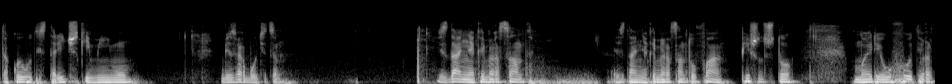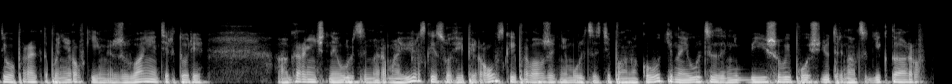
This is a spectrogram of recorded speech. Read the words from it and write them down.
такой вот исторический минимум безработицы. Издание «Коммерсант» Издание «Коммерсант Уфа» пишет, что мэрия Уфы утвердила проект о планировке и межевания территории ограниченной улицами Ромавирской, Софьи Перовской, продолжением улицы Степана Кулыкина и улицы Занебишевой площадью 13 гектаров –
